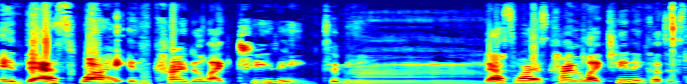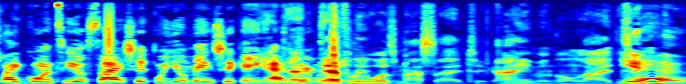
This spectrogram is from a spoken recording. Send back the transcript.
And that's why it's kind of like cheating to me. Mm. That's why it's kind of like cheating because it's like going to your side chick when your main chick ain't Yeah, acting that right. definitely was my side chick. I ain't even gonna lie to you. Yeah.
